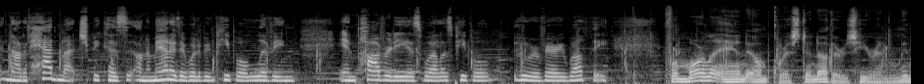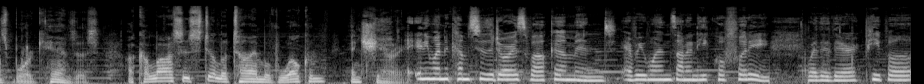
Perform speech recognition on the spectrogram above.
not have had much, because on a manor there would have been people living in poverty as well as people who were very wealthy. For Marla Ann Elmquist and others here in Lindsborg, Kansas, a kalas is still a time of welcome and sharing. Anyone who comes through the door is welcome, and everyone's on an equal footing. Whether they're people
